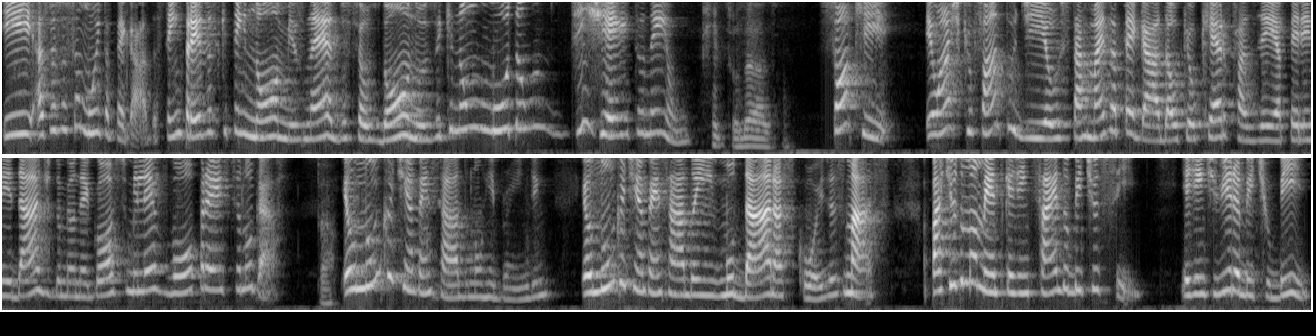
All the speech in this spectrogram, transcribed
E as pessoas são muito apegadas. Tem empresas que têm nomes, né, dos seus donos e que não mudam de jeito nenhum. Tem toda razão. Só que eu acho que o fato de eu estar mais apegada ao que eu quero fazer, a perenidade do meu negócio, me levou para esse lugar. Tá. Eu nunca tinha pensado num rebranding, eu nunca tinha pensado em mudar as coisas, mas a partir do momento que a gente sai do B2C e a gente vira B2B,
